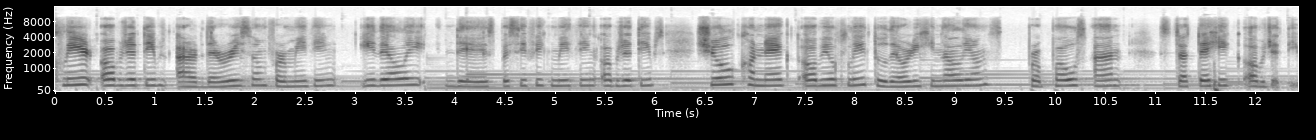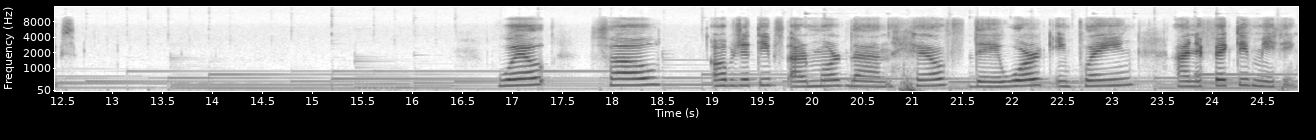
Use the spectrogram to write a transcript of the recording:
Clear objectives are the reason for meeting. Ideally, the specific meeting objectives should connect obviously to the original ones proposed and strategic objectives. Well thought objectives are more than half the work in planning an effective meeting.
